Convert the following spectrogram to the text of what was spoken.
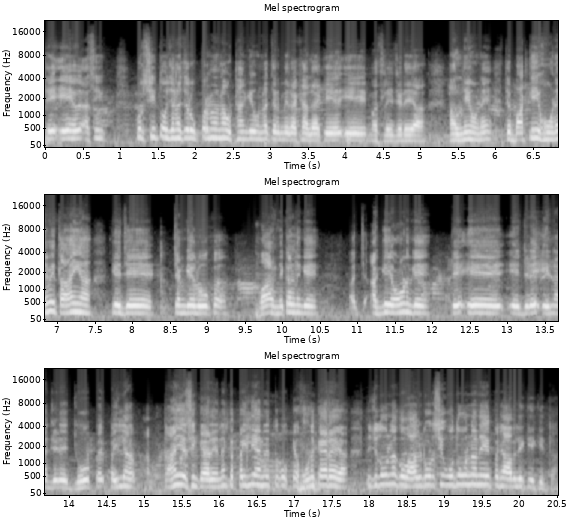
ਤੇ ਇਹ ਅਸੀਂ ਕੁਰਸੀ ਤੋਂ ਜਿੰਨਾ ਚਿਰ ਉੱਪਰ ਨਾ ਨਾ ਉਠਾਂਗੇ, ਉਹਨਾਂ ਚਿਰ ਮੇਰਾ ਖਿਆਲ ਹੈ ਕਿ ਇਹ ਮਸਲੇ ਜਿਹੜੇ ਆ ਹੱਲ ਨਹੀਂ ਹੋਣੇ। ਤੇ ਬਾਕੀ ਹੋਣੇ ਵੀ ਤਾਂ ਹੀ ਆ ਕਿ ਜੇ ਚੰਗੇ ਲੋਕ ਬਾਹਰ ਨਿਕਲਣਗੇ ਅੱਗੇ ਆਉਣਗੇ, ਤੇ ਇਹ ਇਹ ਜਿਹੜੇ ਇਹਨਾਂ, ਜਿਹੜੇ ਜੋ ਪਹਿਲਾਂ ਤਾਂ ਹੀ ਅਸੀਂ ਕਹਿ ਰਹੇ ਨਾ ਕਿ ਪਹਿਲਿਆਂ ਨੇ ਤੋਂ ਹੁਣ ਕਹਿ ਰਹੇ ਆ, ਤੇ ਜਦੋਂ ਉਹਨਾਂ ਕੋਲ ਵਾਗਡੋਰ ਸੀ, ਉਦੋਂ ਉਹਨਾਂ ਨੇ ਪੰਜਾਬ ਲਈ ਕੀ ਕੀਤਾ?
